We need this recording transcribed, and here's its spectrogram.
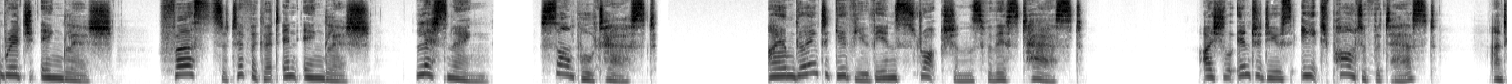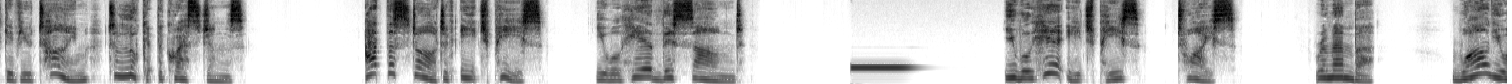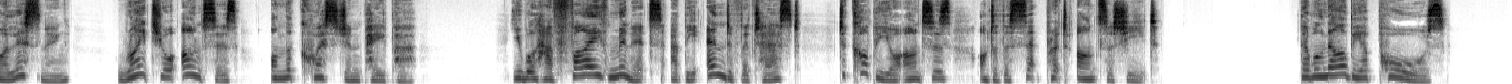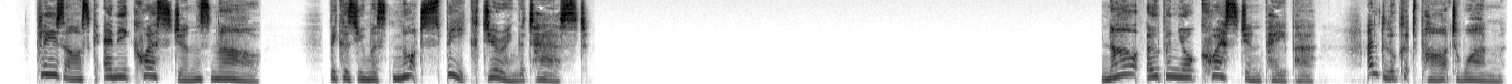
Cambridge English. First certificate in English. Listening. Sample test. I am going to give you the instructions for this test. I shall introduce each part of the test and give you time to look at the questions. At the start of each piece, you will hear this sound. You will hear each piece twice. Remember, while you are listening, write your answers on the question paper. You will have five minutes at the end of the test to copy your answers onto the separate answer sheet. There will now be a pause. Please ask any questions now, because you must not speak during the test. Now open your question paper and look at part one.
